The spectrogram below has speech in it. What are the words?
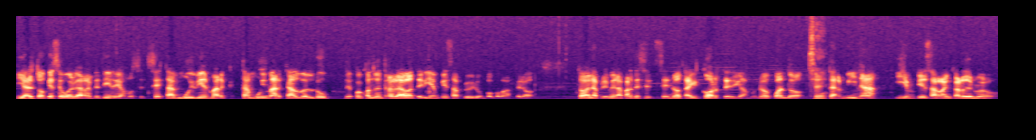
y al toque se vuelve a repetir, digamos, se- se está muy bien mar- está muy marcado el loop, después cuando entra la batería empieza a fluir un poco más, pero toda la primera parte se, se nota el corte, digamos, ¿no? Cuando Sí. termina y empieza a arrancar de nuevo.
